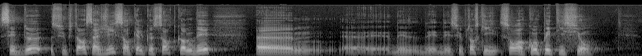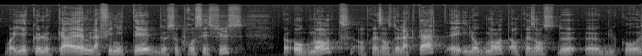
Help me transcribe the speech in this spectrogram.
ces, deux substances agissent en quelque sorte comme des, des, des, substances qui sont en compétition. Vous voyez que le Km, l'affinité de ce processus, augmente en présence de lactate et il augmente en présence de glucose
